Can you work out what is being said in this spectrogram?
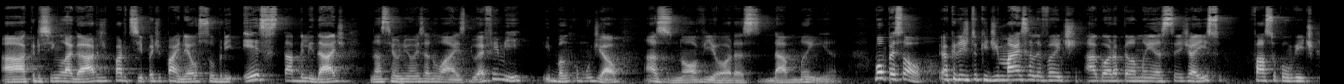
a Christine Lagarde, participa de painel sobre estabilidade nas reuniões anuais do FMI e Banco Mundial, às 9 horas da manhã. Bom, pessoal, eu acredito que de mais relevante agora pela manhã seja isso. Faço o convite,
